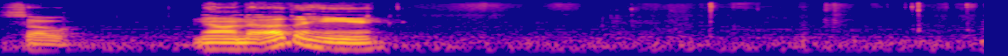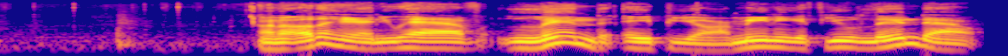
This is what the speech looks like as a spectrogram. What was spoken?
So, now on the other hand, on the other hand, you have lend APR, meaning if you lend out,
